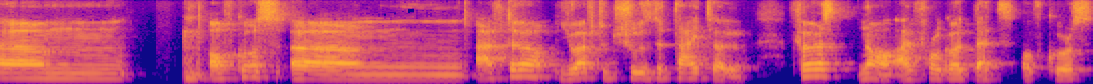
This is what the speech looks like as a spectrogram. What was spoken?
um, of course, um, after you have to choose the title. First, no, I forgot that. Of course,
